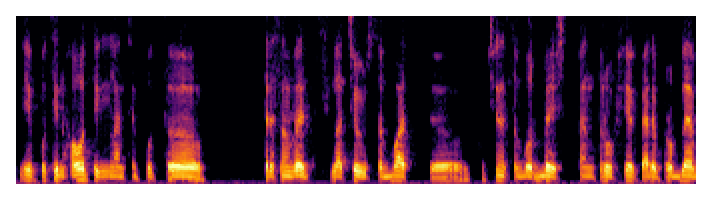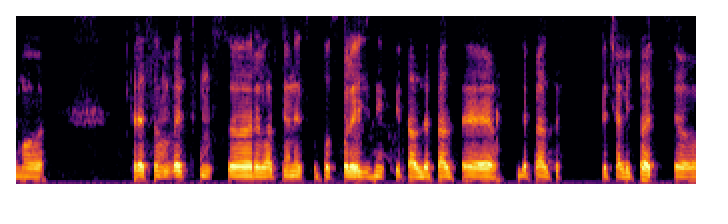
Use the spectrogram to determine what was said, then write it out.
e puțin haotic la început. Uh, trebuie să înveți la ce uși să bați, uh, cu cine să vorbești pentru fiecare problemă. Trebuie să înveți cum să relaționezi cu toți colegii din spital de pe alte, de pe alte specialități. Uh,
